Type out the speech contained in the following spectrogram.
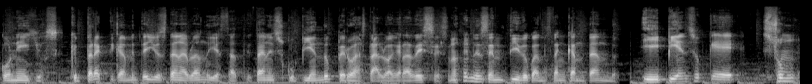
con ellos, que prácticamente ellos están hablando y hasta te están escupiendo, pero hasta lo agradeces, ¿no? En ese sentido, cuando están cantando. Y pienso que son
